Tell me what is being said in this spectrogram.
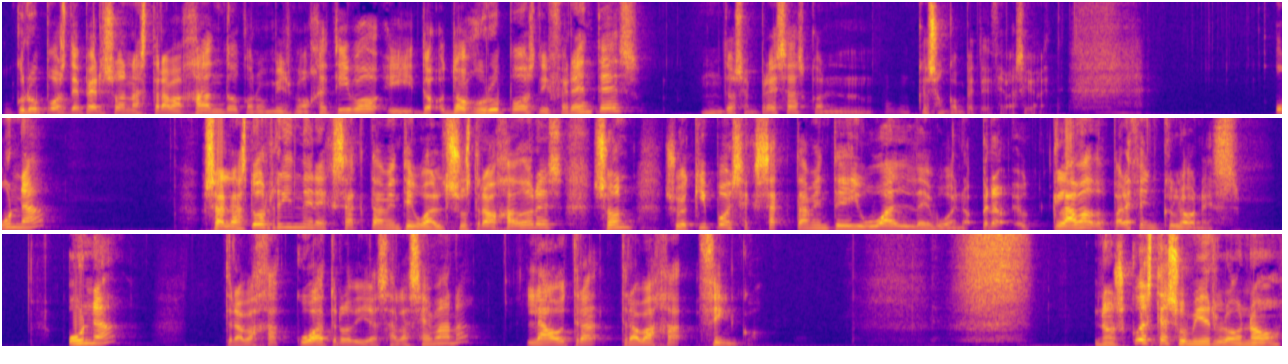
grupos de personas trabajando con un mismo objetivo y dos grupos diferentes, dos empresas con, que son competencia, básicamente. Una, o sea, las dos rinden exactamente igual. Sus trabajadores son, su equipo es exactamente igual de bueno, pero clavados, parecen clones. Una trabaja cuatro días a la semana, la otra trabaja cinco. Nos cueste asumirlo o no,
